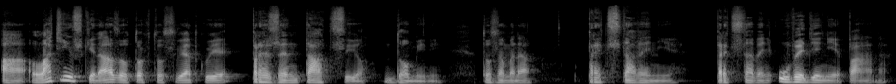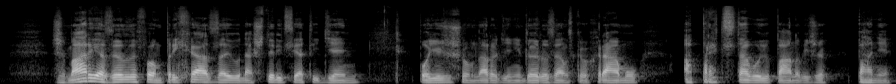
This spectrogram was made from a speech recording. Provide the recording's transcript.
A latinský názov tohto sviatku je prezentácio dominy. To znamená predstavenie, predstavenie, uvedenie pána. Že Mária s Jozefom prichádzajú na 40. deň po Ježišovom narodení do Jeruzalemského chrámu a predstavujú pánovi, že pane,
